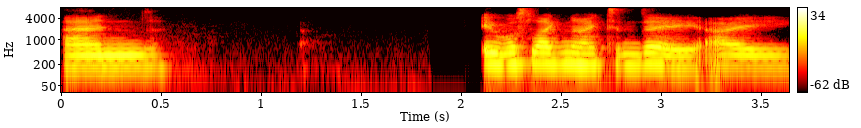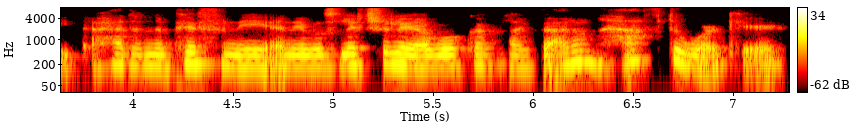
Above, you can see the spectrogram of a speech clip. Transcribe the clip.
and it was like night and day. I had an epiphany, and it was literally I woke up like, I don't have to work here.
